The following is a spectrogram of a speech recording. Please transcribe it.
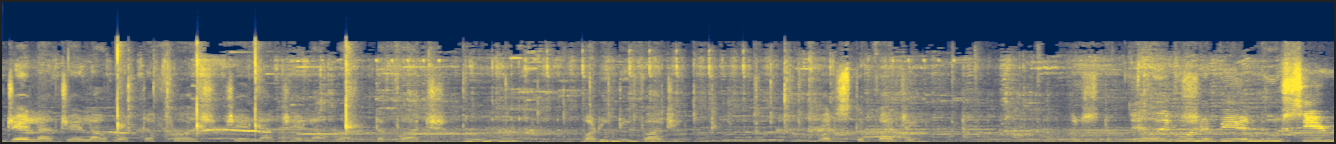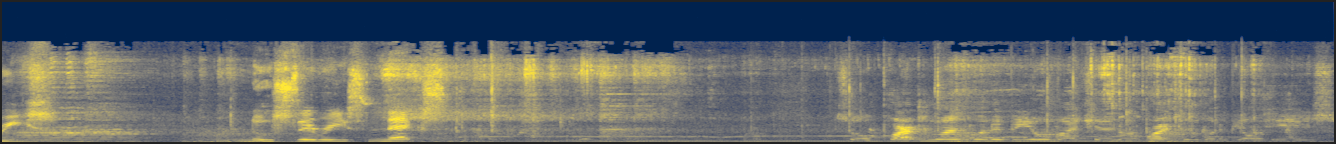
Jayla, Jayla, what the fudge? Jayla, Jayla, what the fudge? What is the fudgy? What is the fudgy? What is the This is fudge? gonna be a new series. New series next. So part one is gonna be on my channel, and part is gonna be on his.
